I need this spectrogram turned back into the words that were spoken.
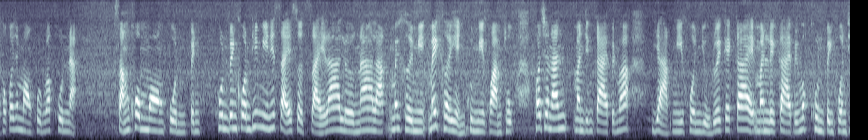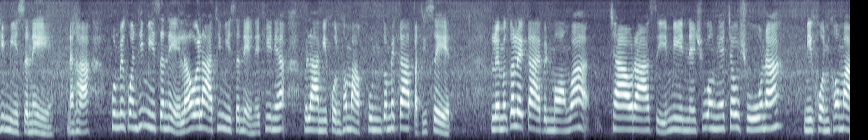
เขาก็จะมองคุณว่าคุณน่ะ สังคมมองคุณเป็นคุณเป็นคนที่มีนิสัยสดใสล่าเริงน่ารัก ไม่เคยมีไม่เคยเห็นคุณมีความทุกข์เพราะฉะนั้นมันจึงกลายเป็นว่าอยากมีคนอยู่ด้วยใกล้ ๆ มันเลยกลายเป็นว่าคุณเป็นคนที่มีเสน่ห์นะคะ คุณเป็นคนที่มีเสน่ห์แล้วเวลาที่มีเสน่ห์ในที่เนี้ยเวลามีคนเข้ามาคุณก็ไม่กล้าปฏิเสธ เลยมันก็เลยกลายเป็นมองว่า ชาวราศีมีนในช่วงนี้เจ้าชู้นะ มีคนเข้ามา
